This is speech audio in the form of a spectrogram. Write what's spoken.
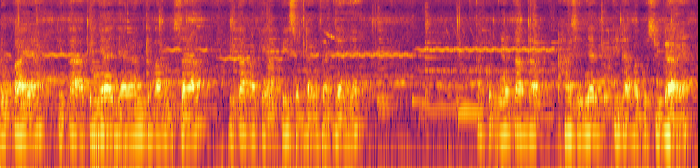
Lupa ya kita apinya jangan terlalu besar kita pakai api sedang saja ya. Takutnya terhadap hasilnya tidak bagus juga ya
